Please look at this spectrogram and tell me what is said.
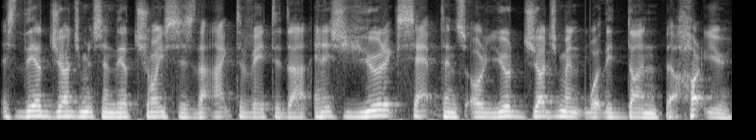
it's their judgments and their choices that activated that. And it's your acceptance or your judgment, what they've done that hurt you.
